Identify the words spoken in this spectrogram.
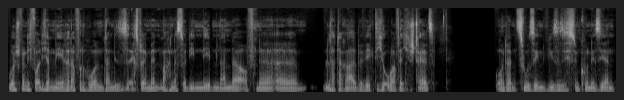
ursprünglich wollte ich ja mehrere davon holen und dann dieses Experiment machen, dass du die nebeneinander auf eine äh, lateral bewegliche Oberfläche stellst und dann zusehen, wie sie sich synchronisieren.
